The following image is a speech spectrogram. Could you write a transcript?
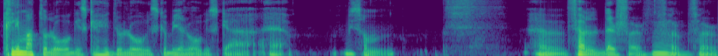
klimatologiska, hydrologiska, biologiska eh, liksom, eh, följder för, mm. för, för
